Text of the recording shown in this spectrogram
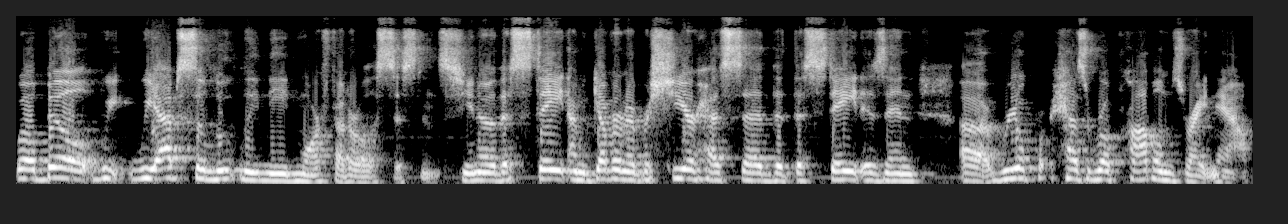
Well, Bill, we, we absolutely need more federal assistance. You know, the state, mean, Governor Beshear has said that the state is in uh, real, has real problems right now.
